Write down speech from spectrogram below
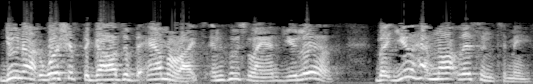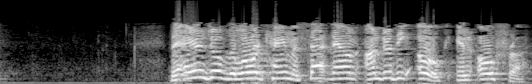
Do not worship the gods of the Amorites in whose land you live. But you have not listened to me. The angel of the Lord came and sat down under the oak in Ophrah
